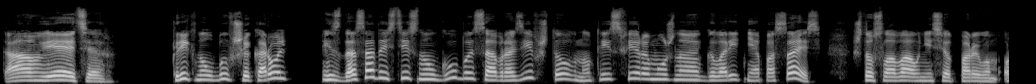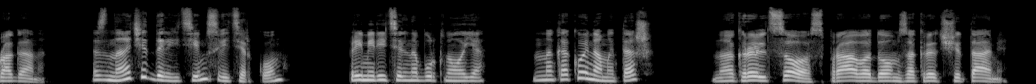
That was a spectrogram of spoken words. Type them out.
«Там ветер!» — крикнул бывший король и с досадой стиснул губы, сообразив, что внутри сферы можно говорить, не опасаясь, что слова унесет порывом урагана. «Значит, долетим с ветерком», — примирительно буркнула я. «На какой нам этаж?» «На крыльцо, справа дом закрыт щитами»,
